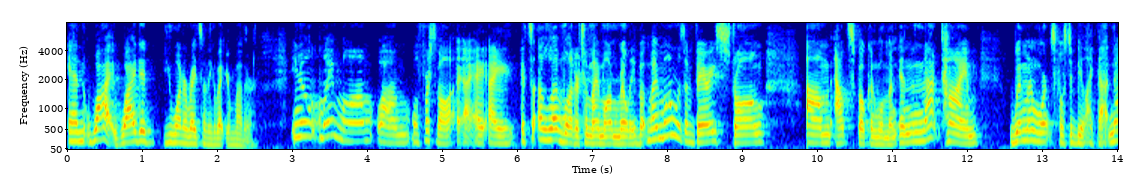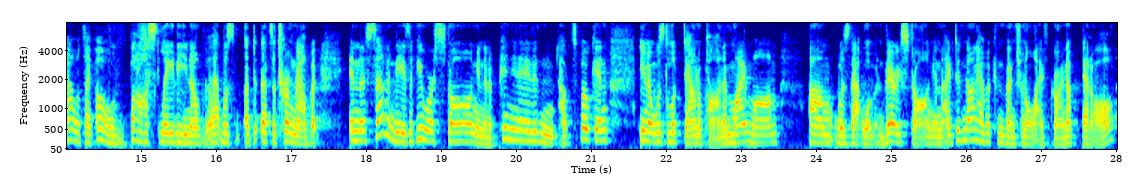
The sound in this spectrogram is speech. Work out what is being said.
and why? Why did you want to write something about your mother? You know, my mom, um, well, first of all, I, I, I, it's a love letter to my mom, really, but my mom was a very strong, um, outspoken woman. And in that time, women weren't supposed to be like that. Now it's like, oh, boss lady, you know, that was a, that's a term now. But in the 70s, if you were strong and opinionated and outspoken, you know, it was looked down upon. And my mom um, was that woman, very strong. And I did not have a conventional life growing up at all.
